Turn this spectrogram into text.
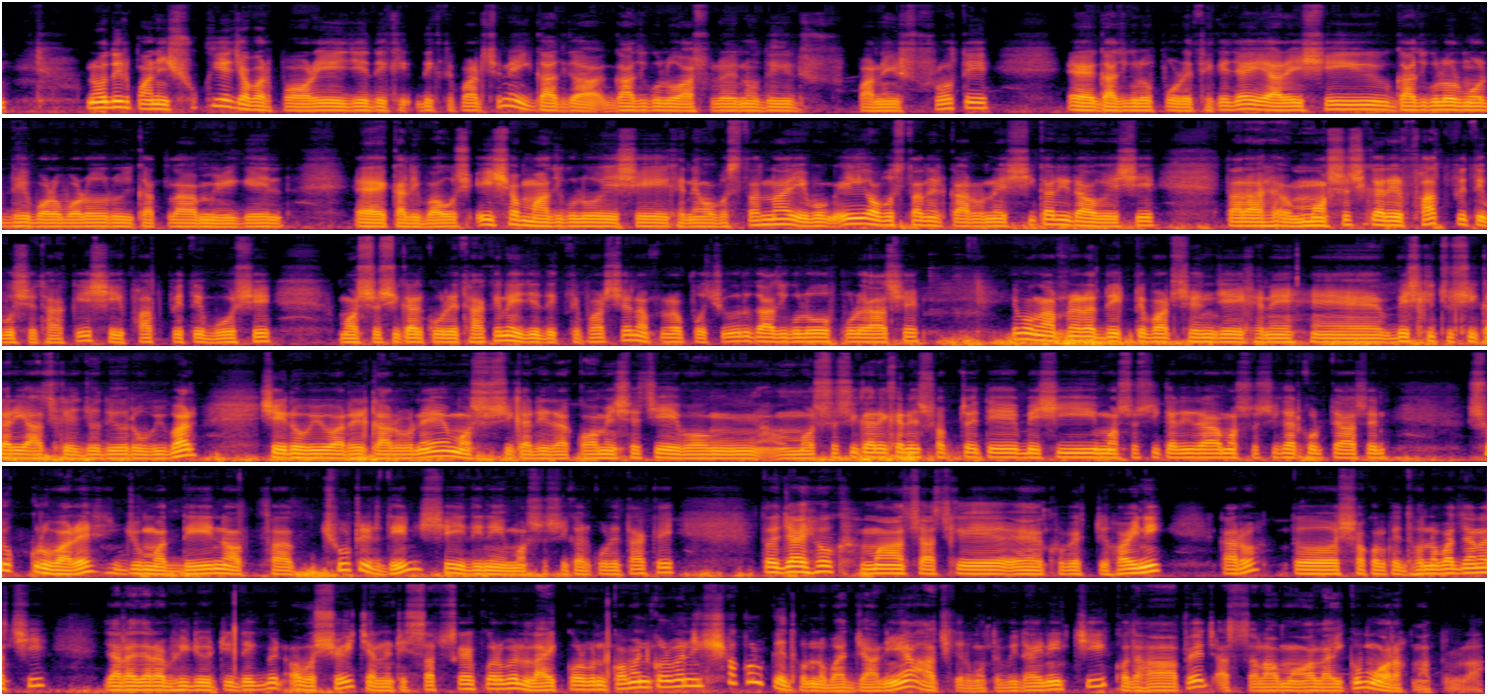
নদীর পানি শুকিয়ে যাবার পরে যে দেখে, দেখতে পাচ্ছেন এই গাছ গাছগুলো আসলে নদীর পানির স্রোতে গাছগুলো পড়ে থেকে যায়। আর এই সেই গাছগুলোর মধ্যে বড় বড় রুই, কাতলা, মৃগেল কালীবাউস এইসব মাছগুলো এসে এখানে অবস্থান নেয় এবং এই অবস্থানের কারণে শিকারীরাও এসে তারা মৎস্য শিকারের ফাঁদ পেতে বসে থাকে। সেই ফাঁদ পেতে বসে মৎস্য শিকার করে থাকেন। এই যে দেখতে পাচ্ছেন, আপনারা প্রচুর গাছগুলো পড়ে আছে। এবং আপনারা দেখতে পাচ্ছেন যে এখানে বেশ কিছু শিকারী আজকে, যদিও রবিবার, সেই রবিবারের কারণে মৎস্য শিকারীরা কম এসেছে এবং মৎস্য শিকার এখানে সবচাইতে বেশি মৎস্য শিকারীরা মৎস্য শিকার করতে আসেন শুক্রবারে, জুম্মার দিন, অর্থাৎ ছুটির দিন, সেই দিনেই মৎস্য শিকার করে থাকে। তো যাই হোক, মাছ আজকে খুব একটি হয়নি কারও। তো সকলকে ধন্যবাদ জানাচ্ছি। যারা যারা ভিডিওটি দেখবেন, অবশ্যই চ্যানেলটি সাবস্ক্রাইব করবেন, লাইক করবেন, কমেন্ট করবেন। সকলকে ধন্যবাদ জানিয়ে আজকের মতো বিদায় নিচ্ছি। খোদা হাফেজ। আসসালামু আলাইকুম ওরহমতুল্লাহ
